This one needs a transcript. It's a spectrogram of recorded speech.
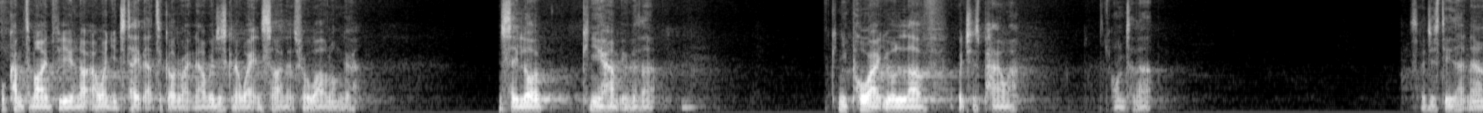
will come to mind for you. And I, I want you to take that to God right now. We're just going to wait in silence for a while longer. And say, Lord, can you help me with that? Can you pour out your love, which is power, onto that? So just do that now.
